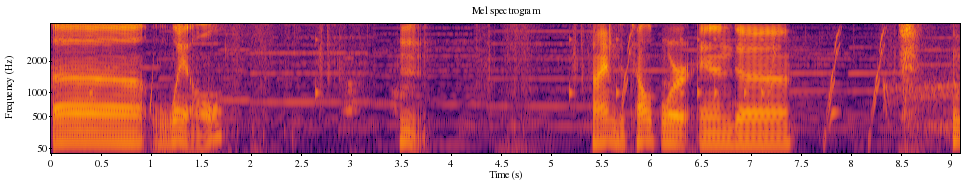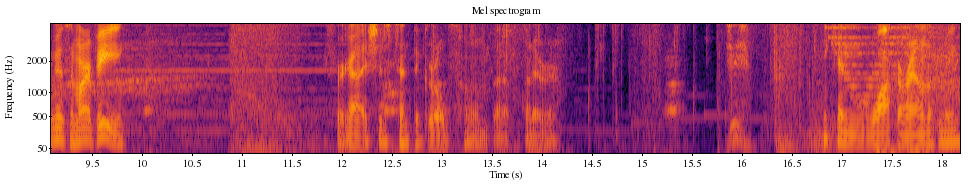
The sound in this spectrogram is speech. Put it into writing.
Uh, well. Hmm. Time to teleport and, uh... Go get some RP. I forgot, I should have sent the girls home, but whatever. He can walk around with me.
